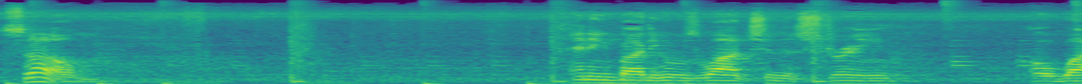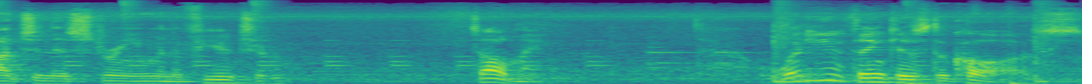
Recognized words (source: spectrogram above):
So, anybody who's watching the stream or watching this stream in the future, tell me, what do you think is the cause?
